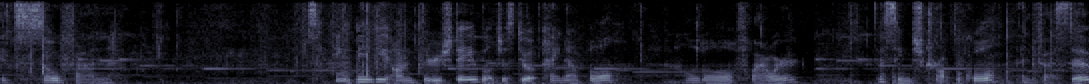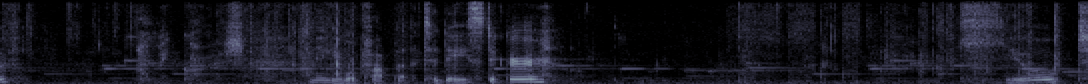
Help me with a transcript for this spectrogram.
it's so fun. So I think maybe on Thursday we'll just do a pineapple and a little flower. That seems tropical and festive. Oh my gosh. Maybe we'll pop a today sticker. Cute.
